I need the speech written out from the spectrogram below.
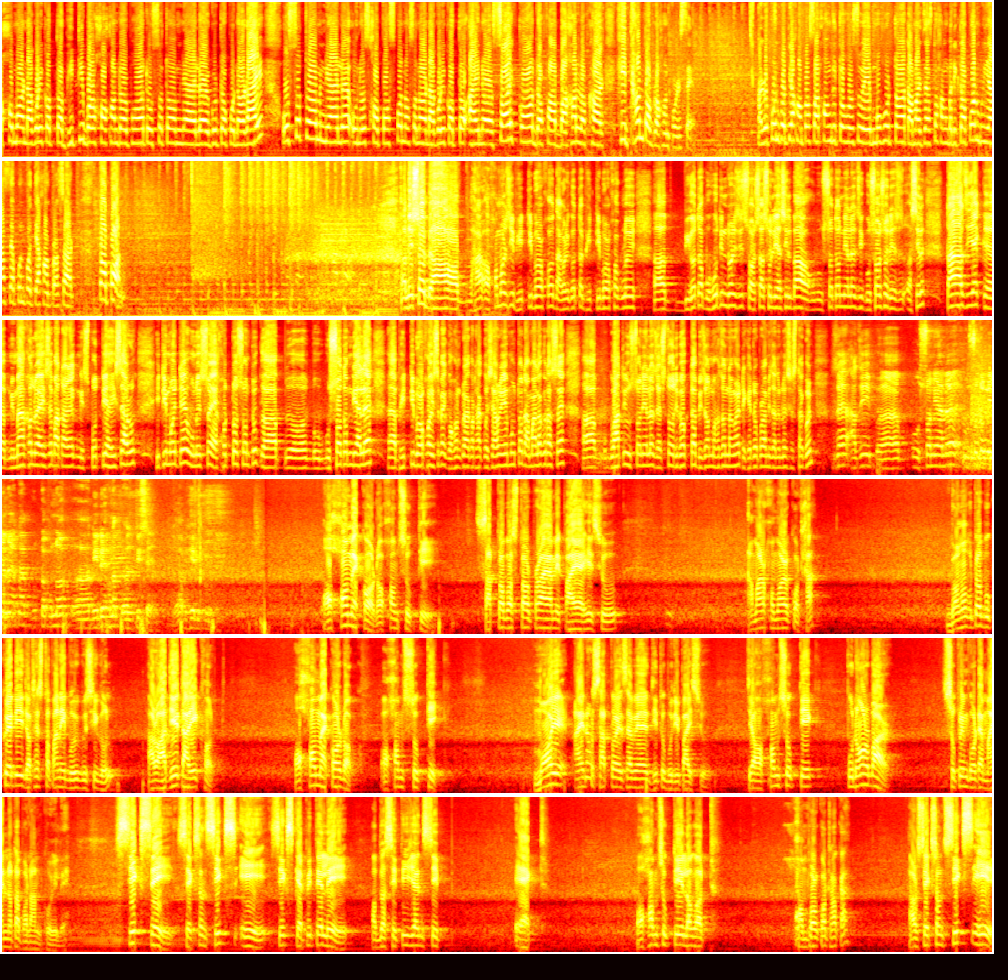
অসমৰ নাগৰিকত্ব ভিত্তিবৰ্ষ সন্দৰ্ভত উচ্চতম ন্যায়ালয়ৰ গুৰুত্বপূৰ্ণ ৰায়। উচ্চতম ন্যায়ালয়ে ঊনৈছশ পঁচপন্ন চনৰ নাগৰিকত্ব আইনৰ ছয় ক দফা বাহাল ৰখাৰ সিদ্ধান্ত গ্ৰহণ কৰিছে। আৰু পোনপটীয়া সম্প্ৰচাৰ সংযুক্ত হৈছো। এই মুহূৰ্তত আমাৰ জ্যেষ্ঠ সাংবাদিক তপন ভূঞা আছে। পোনপটীয়া সম্প্ৰচাৰ তপন নিশ্চয় অসমৰ যি ভিত্তিবৰ্ষ নাগৰিকত্ব ভিত্তিবৰ্ষক লৈ বিগত বহুদিন ধৰি যি চৰ্চা চলি আছিল বা উচ্চতম ন্যায়ালয়ৰ যি গোচৰ চলি আছিল তাৰ আজি এক মীমাংসালৈ আহিছে বা তাৰ এক নিষ্পত্তি আহিছে আৰু ইতিমধ্যে ঊনৈছশ এসত্তৰ চনটোক উচ্চতম ন্যায়ালয়ে ভিত্তিবৰ্ষ হিচাপে গ্ৰহণ কৰাৰ কথা কৈছে। আৰু এই মুহূৰ্তত আমাৰ লগত আছে গুৱাহাটী উচ্চ ন্যায়ালয়ৰ জ্যেষ্ঠ অধিবক্তা বিজন মহাজন ডাঙৰে তেখেতৰ পৰা আমি জানিবলৈ চেষ্টা কৰিম যে আজি উচ্চ ন্যায়ালয়ে উচ্চতম ন্যায়ালয়ে এটা গুৰুত্বপূৰ্ণ নিৰ্দেশনা দিছে। অসম একৰ্ড অসম চুক্তি। ছাত্ৰবস্ত্ৰৰ পৰাই আমি পাই আহিছোঁ। আমাৰ সময়ৰ কথা। ব্ৰহ্মপুত্ৰ বুকুৱেদি যথেষ্ট পানী বৈ গুচি গ'ল আৰু আজিৰ তাৰিখত অসম একৰ্ডক অসম চুক্তিক মই আইনৰ ছাত্ৰ হিচাপে যিটো বুজি পাইছোঁ যে অসম চুক্তিক পুনৰবাৰ ছুপ্ৰিম কোৰ্টে মান্যতা প্ৰদান কৰিলে। 6A, Section 6A, 6 capital A of the Citizenship Act, Assam চুক্তিৰ লগত সম্পৰ্ক থকা আৰু ছেকশ্যন ছিক্স এৰ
